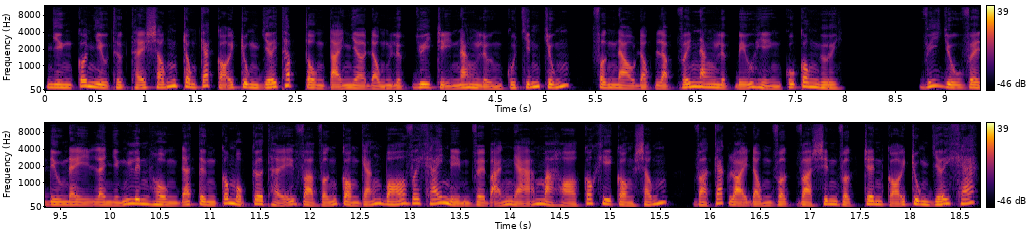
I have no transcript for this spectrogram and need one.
Nhưng có nhiều thực thể sống trong các cõi trung giới thấp tồn tại nhờ động lực duy trì năng lượng của chính chúng, phần nào độc lập với năng lực biểu hiện của con người. Ví dụ về điều này là những linh hồn đã từng có một cơ thể và vẫn còn gắn bó với khái niệm về bản ngã mà họ có khi còn sống, và các loại động vật và sinh vật trên cõi trung giới khác,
